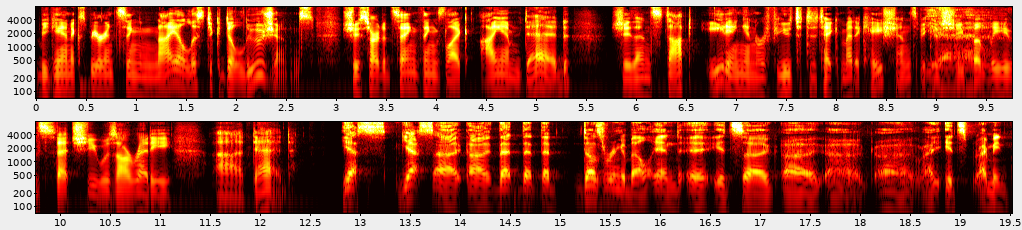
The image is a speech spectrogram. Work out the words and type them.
began experiencing nihilistic delusions. She started saying things like, I am dead. She then stopped eating and refused to take medications because she believed that she was already uh, dead. Yes, yes, uh, uh, that that that does ring a bell, and uh, it's uh, uh, uh, uh, it's. I mean,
